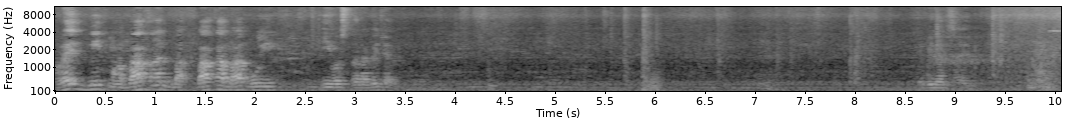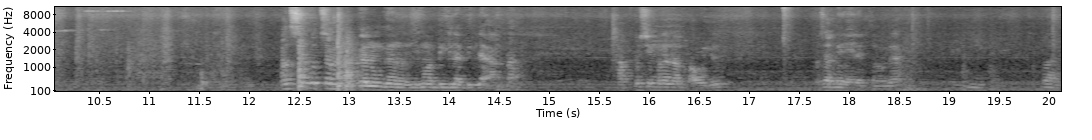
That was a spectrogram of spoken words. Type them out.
red meat, mga baka, ba- baka, baboy. Iwas talaga dyan. Kabilang side. Ang sagot sa mga ganun-ganun, yung mga bigla-bigla ata. Hapusin mo na ng pao yun. Masabi ni Electro na. Wow.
